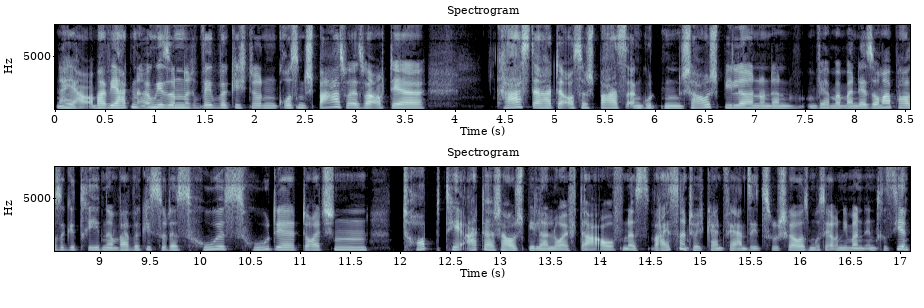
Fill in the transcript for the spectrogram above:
naja, aber wir hatten irgendwie so einen, wirklich so einen großen Spaß, weil es war auch der Caster hatte auch so Spaß an guten Schauspielern und dann, wir haben immer in der Sommerpause getreten, dann war wirklich so das Who is Who der deutschen Top-Theaterschauspieler läuft da auf. Und das weiß natürlich kein Fernsehzuschauer, es muss ja auch niemanden interessieren.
